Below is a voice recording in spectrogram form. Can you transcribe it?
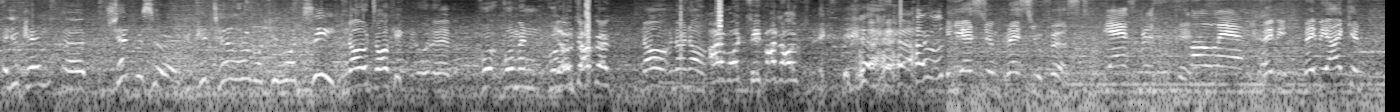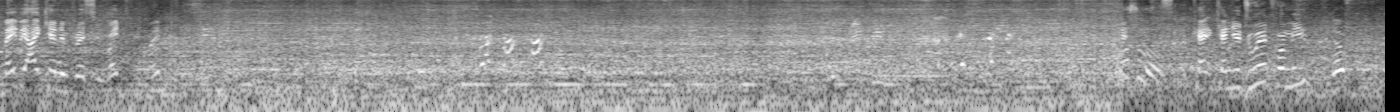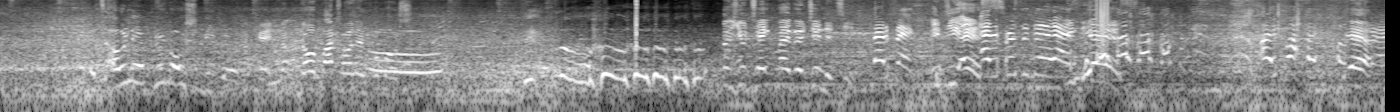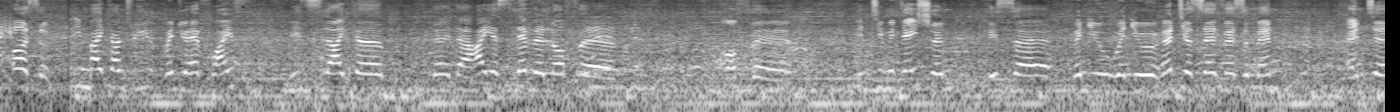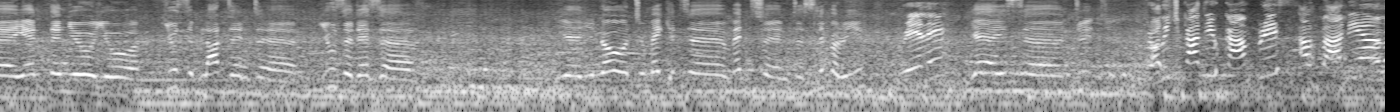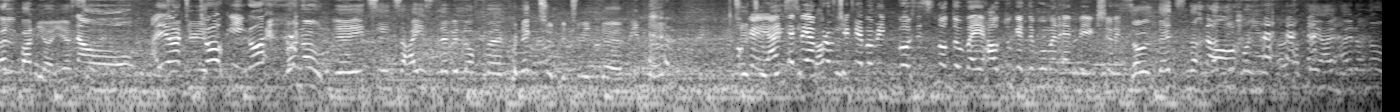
and you can uh, chat with her. You can tell her what you want to see. No talking. Uh, wo- woman. woman No talking. No, no, no. I want to see buttholes. I He has to impress you first. Yes, but slowly. Maybe, maybe I can, maybe I can impress you. Wait, wait. Can, can you do it for me? Nope. It's only a promotion video. Okay, no, no butthole in promotion. You take my virginity. Perfect. In the And ass. first in the end. Yes. I find. Yeah, awesome. In my country, when you have wife, it's like uh, the, the highest level of uh, of uh, intimidation is uh, when you when you hurt yourself as a man, and uh, yeah, then you you use the blood and uh, use it as a yeah, you know to make it uh, wet and uh, slippery. Really? Yeah, it's uh, do, do, From which country you come, please? Albania? Albania, yes. No. Are you Do joking or? No, no, uh, it's it's the highest level of uh, connection between uh, people. to- Okay, to I'm happy I'm from Czech Republic because it's not the way how to get a woman happy actually. So that's not, No. nothing for you. Uh, okay, I, I don't know. Uh,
